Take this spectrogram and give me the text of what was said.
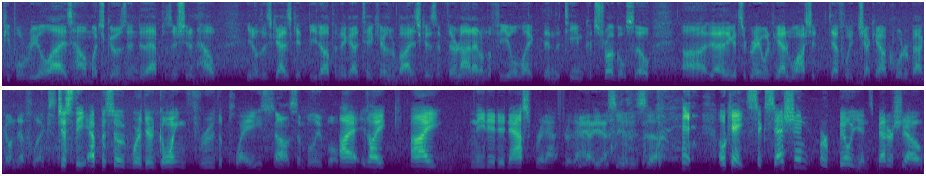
people realize how much goes into that position and how you know these guys get beat up and they got to take care of their bodies because if they're not out on the field, like then the team could struggle. So uh, I think it's a great one. If you hadn't watched it, definitely check out Quarterback on Netflix. Just the episode where they're going through the plays. Oh, it's unbelievable. I like I needed an aspirin after that. Yeah, it yeah. was, it was uh, okay. Succession or Billions? Better show.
